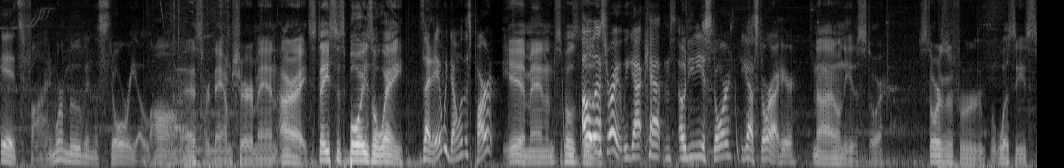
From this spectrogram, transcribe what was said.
It's fine. We're moving the story along. That's for damn sure, man. All right, Stasis boys away. Is that it? We done with this part? Yeah, man. I'm supposed oh, to. Oh, that's right. We got captains. Oh, do you need a store? You got a store out here. No, I don't need a store. Stores are for wussies.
